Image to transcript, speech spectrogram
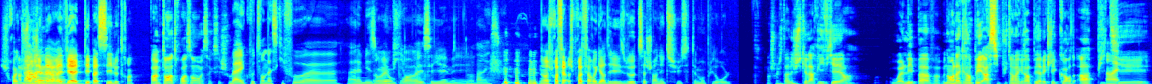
Je crois que ah, je n'ai jamais arrivé à dépasser le train. En même temps, à 3 ans, c'est vrai que c'est chaud. Bah écoute, on a ce qu'il faut euh, à la maison. Ouais, on pourra réessayer, mais. On va réessayer. non, je préfère, je préfère regarder les autres s'acharner dessus, c'est tellement plus drôle. Moi, je crois que j'étais arrivé jusqu'à la rivière ou à l'épave. Non, la grimper. Ah, si, putain, la grimper avec les cordes. Ah, pitié.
